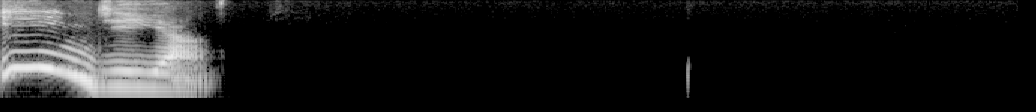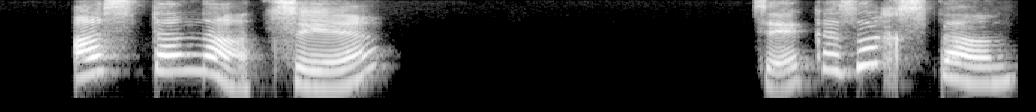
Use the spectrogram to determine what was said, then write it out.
Індія. Астана це, це Казахстан.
